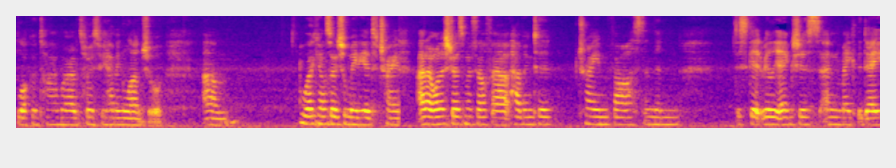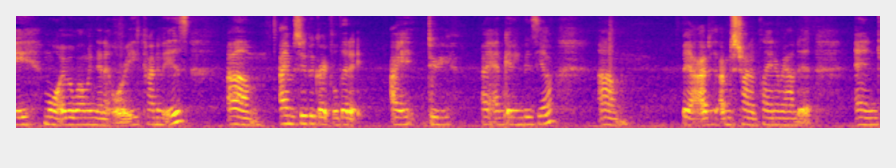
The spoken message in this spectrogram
block of time where I'm supposed to be having lunch or um, working on social media to train. I don't want to stress myself out having to train fast and then just get really anxious and make the day more overwhelming than it already kind of is. Um, I'm super grateful that it, I do, I am getting busier. Um, but yeah, I, I'm just trying to plan around it and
